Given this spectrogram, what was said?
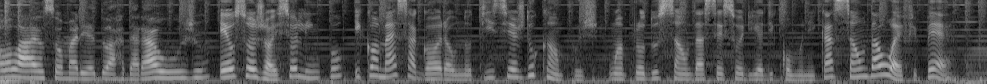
Olá, eu sou Maria Eduarda Araújo. Eu sou Joyce Olimpo e começa agora o Notícias do Campus, uma produção da Assessoria de Comunicação da UFPE.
